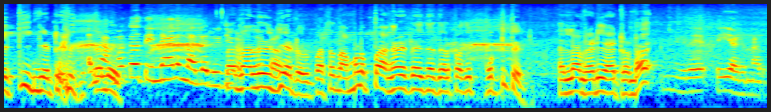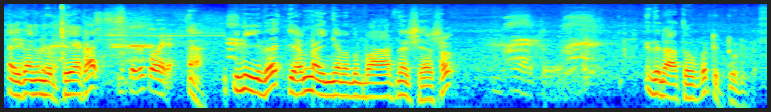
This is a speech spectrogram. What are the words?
ഞെക്കി ഇങ്ങോട്ട് നല്ല രുചി നല്ല രുചിയായിട്ട് പക്ഷെ നമ്മളിപ്പോൾ അങ്ങനെ ഇട്ട് കഴിഞ്ഞാൽ ചിലപ്പോൾ അത് പൊട്ടിത്തെറിക്കും. എല്ലാം റെഡി ആയിട്ടുണ്ട്. ഇത് നിർത്തി ഇതങ്ങ് നിർത്തിയേക്കാം. നമുക്കിത് കോരാം ആ ഇനി ഇത് എണ്ണ ഇങ്ങനെ ഒന്ന് വാർന്ന ശേഷം ഇതിനകത്ത്. ഇതിനകത്തോട്ട് ഇട്ട് കൊടുക്കുക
